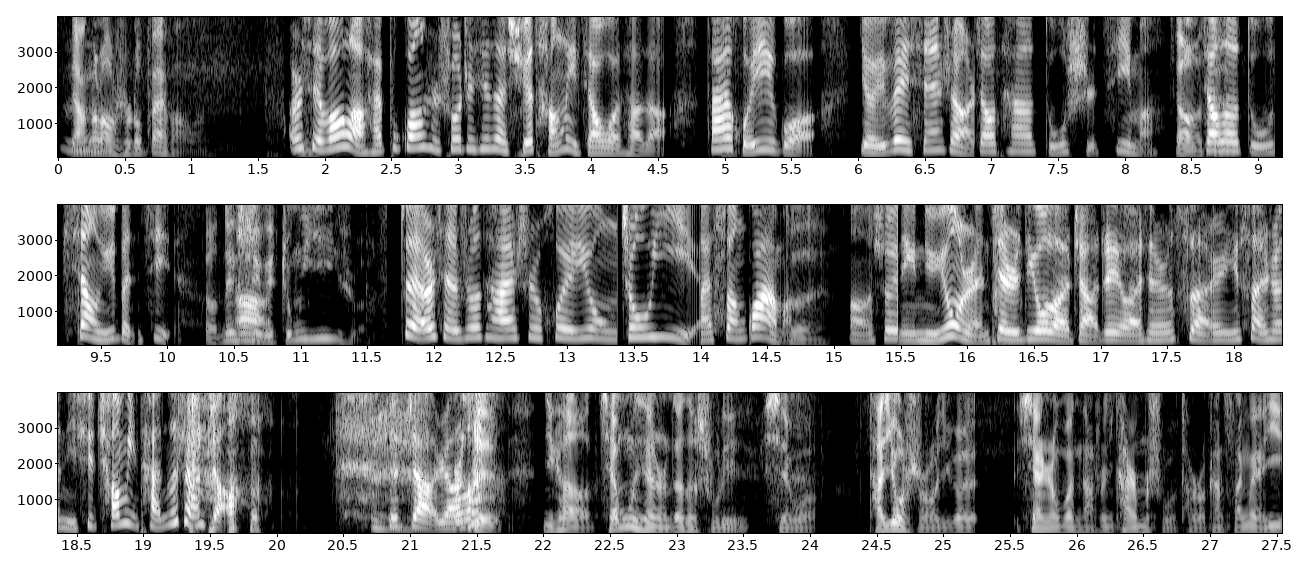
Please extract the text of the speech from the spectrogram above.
两个老师都拜访了。而且汪老还不光是说这些在学堂里教过他的，他还回忆过有一位先生教他读《史记》嘛，啊，教他读《项羽本纪》。哦，那是一位中医是吧？对，而且说他还是会用《周易》来算卦嘛。对，嗯，说那个女佣人戒指丢了，找这个老先生算，人一算说你去长米坛子上找，就找着了。而且你看啊，钱穆先生在他书里写过，他幼时候一个先生问他说：“你看什么书？”他说：“看《三国演义》。”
